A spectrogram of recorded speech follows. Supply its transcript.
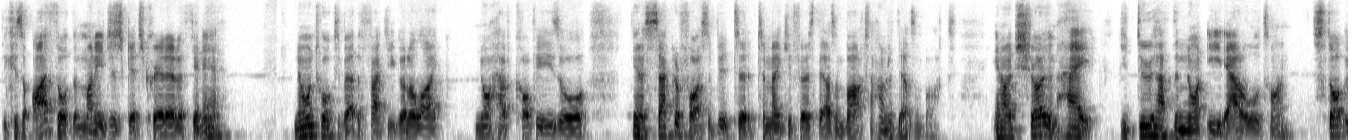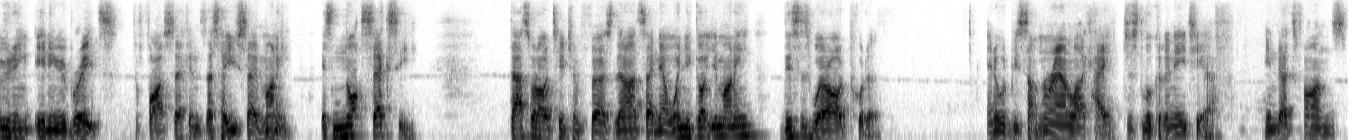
Because I thought that money just gets created out of thin air. No one talks about the fact you've got to like not have coffees or you know sacrifice a bit to, to make your first thousand bucks a hundred thousand bucks. And i'd show them hey you do have to not eat out all the time. Stop eating eating uber eats for five seconds. That's how you save money. It's not sexy. That's what i would teach them first. Then i'd say now when you got your money this is where i would put it. And it would be something around like hey just look at an etf index funds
